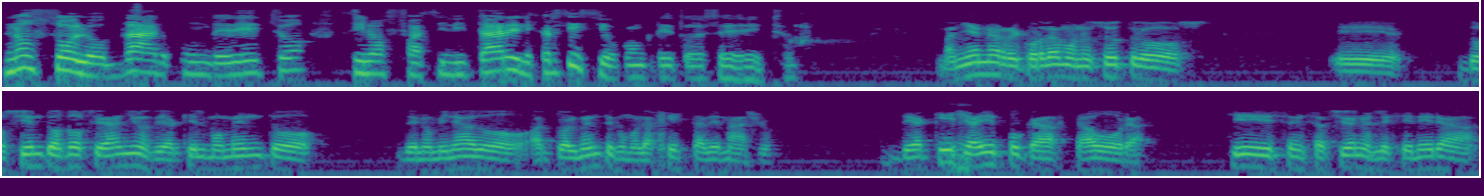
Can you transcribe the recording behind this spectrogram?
no solo dar un derecho, sino facilitar el ejercicio concreto de ese derecho. Mañana recordamos nosotros eh, 212 años de aquel momento denominado actualmente como la gesta de mayo. De aquella época hasta ahora, ¿qué sensaciones le genera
